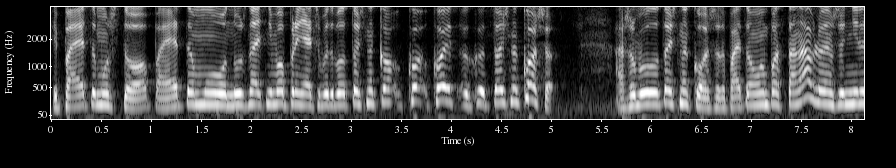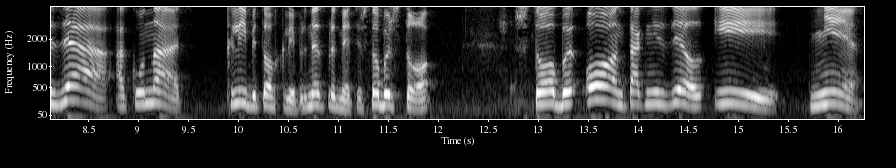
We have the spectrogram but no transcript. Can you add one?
И поэтому что? Поэтому нужно от него принять, чтобы это было точно, ко- ко- ко- ко- точно кошер. А чтобы было точно кошер, поэтому мы постанавливаем, что нельзя окунать кли битох кли, предмет в предмете, чтобы что? Чтобы он так не сделал и не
